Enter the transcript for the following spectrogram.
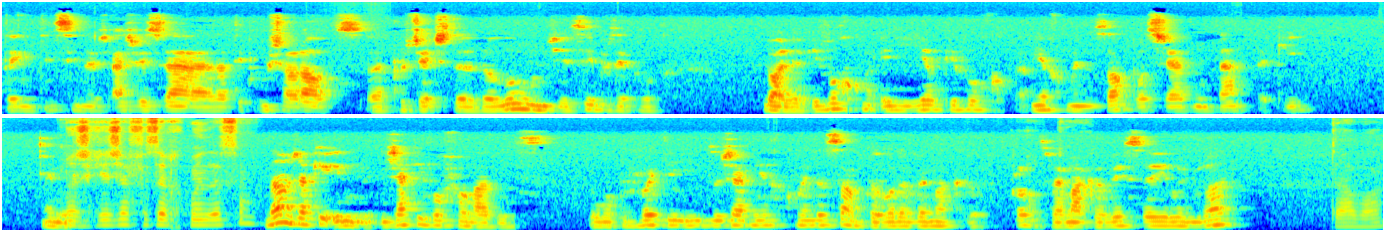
tem, tem cenas, às vezes dá, dá tipo um shout-out a projetos de, de alunos e assim, por exemplo, olha, eu vou, e é o que eu vou, a minha recomendação, posso já adiantar aqui, é. Mas quer já fazer recomendação? não, já que, já que eu vou falar disso, eu aproveito e dou já a minha recomendação, porque agora vem-me à, pronto, vem à cabeça e lembrando, Tá bom.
